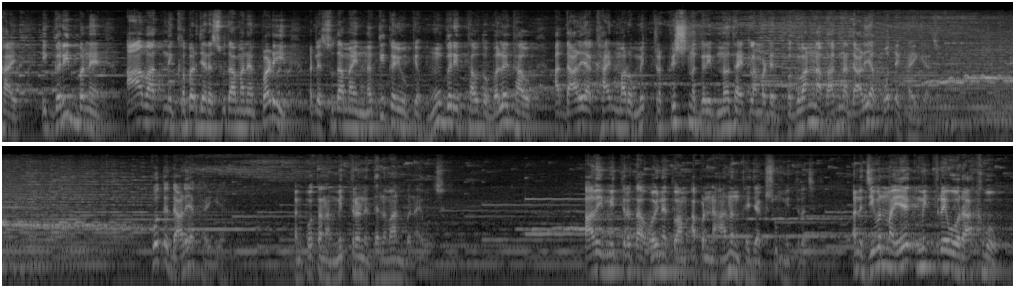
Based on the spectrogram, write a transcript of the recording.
ખાય એ ગરીબ બને. આ વાતની ખબર જ્યારે સુદામાને પડી, એટલે સુદામાએ નક્કી કર્યું કે હું ગરીબ થાવ તો ભલે થાવ આ દાળિયા ખાઈને મારો મિત્ર કૃષ્ણ ગરીબ ન થાય એટલા માટે ભગવાનના ભાગના દાળિયા પોતે ખાઈ ગયા છે. પોતે દાળિયા ખાઈ ગયા અને પોતાના મિત્રને ધનવાન બનાવ્યો છે. આવી મિત્રતા હોય ને તો આમ આપણને આનંદ થઈ જાય શું મિત્ર છે? અને જીવનમાં એક મિત્ર એવો રાખવો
